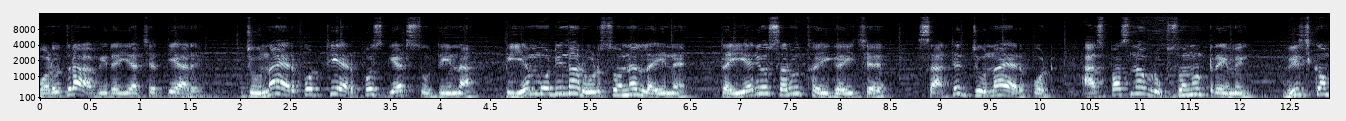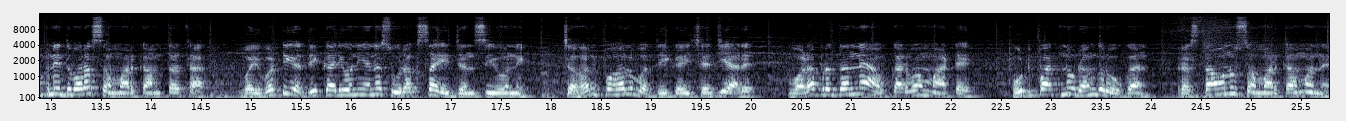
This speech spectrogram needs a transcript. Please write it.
વડોદરા આવી રહ્યા છે ત્યારે જૂના એરપોર્ટથી એરફોર્સ ગેટ સુધીના પીએમ મોદીના રોડ શોને લઈને તૈયારીઓ શરૂ થઈ ગઈ છે. સાથે જ જૂના એરપોર્ટ, આસપાસના વૃક્ષોનું ટ્રેમિંગ, વીજ કંપની દ્વારા સમારકામ તથા વહીવટી અધિકારીઓની અને સુરક્ષા એજન્સીઓની ચહલપહલ વધી ગઈ છે જ્યારે વડાપ્રધાનને આવકારવા માટે ફૂટપાથનું રંગરોગાન, રસ્તાઓનું સમારકામ અને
